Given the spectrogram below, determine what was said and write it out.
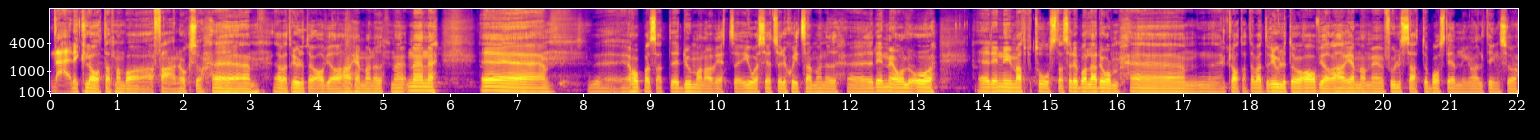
Nej, det är klart att man bara fan också. Eh, det har varit roligt att avgöra här hemma nu. Men, men eh, jag hoppas att eh, domarna har rätt. Oavsett så är det skitsamma nu. Eh, det är mål och eh, det är en ny match på torsdag så det är bara att ladda om. Eh, klart att det har varit roligt att avgöra här hemma med en fullsatt och bra stämning och allting. Så,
